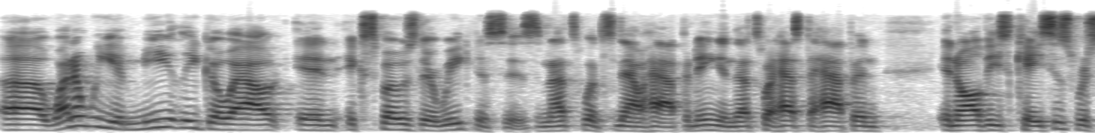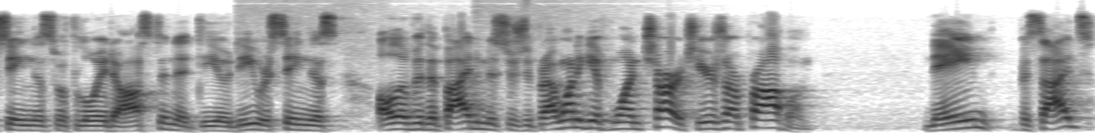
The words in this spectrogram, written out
Uh, why don't we immediately go out and expose their weaknesses? And that's what's now happening, and that's what has to happen in all these cases. We're seeing this with Lloyd Austin at DOD. We're seeing this all over the Biden administration. But I want to give one charge. Here's our problem name besides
